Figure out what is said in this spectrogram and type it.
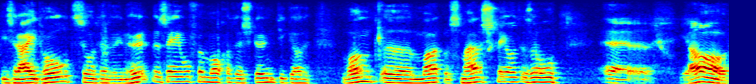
ins Reitholz oder in Hötnersee rauf, machen das stündig Wand, äh, Märschli oder so. Äh, ja,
